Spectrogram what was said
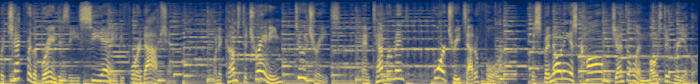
But check for the brain disease CA before adoption. When it comes to training, two treats. And temperament, four treats out of four. The Spinone is calm, gentle, and most agreeable.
